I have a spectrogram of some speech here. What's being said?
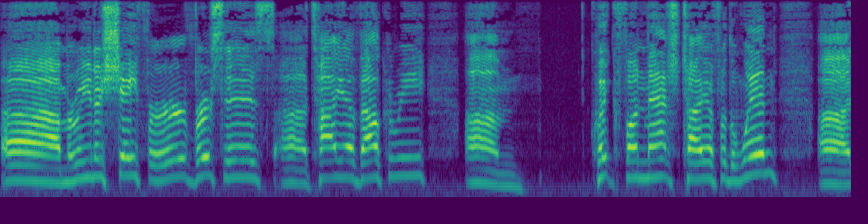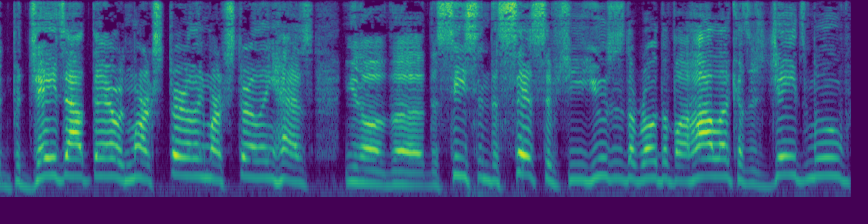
Uh, Marina Shafir versus uh, Taya Valkyrie. Um, quick, fun match. Taya for the win. Uh, but Jade's out there with Mark Sterling. Mark Sterling has, you know, the, the cease and desist. If she uses the road to Valhalla because it's Jade's move,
